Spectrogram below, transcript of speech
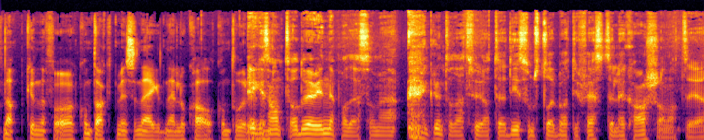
knapt kunne få kontakt med sine egne lokalkontorer. Ikke sant, og du er jo inne på det som er grunnen til at jeg tror at det er de som står bak de fleste lekkasjene, at det,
